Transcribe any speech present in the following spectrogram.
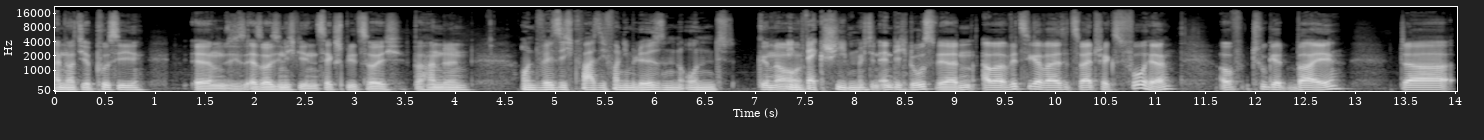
I'm not your pussy. Ähm, sie, er soll sie nicht wie ein Sexspielzeug behandeln. Und will sich quasi von ihm lösen und Genau. ihn wegschieben. möchte ihn endlich loswerden. Aber witzigerweise zwei Tracks vorher auf To Get By, da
